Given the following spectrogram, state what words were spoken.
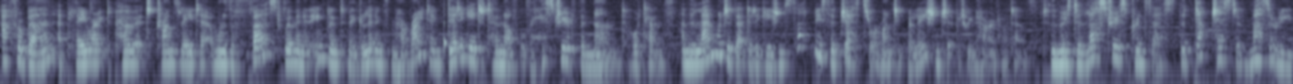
Aphra Behn, a playwright, poet, translator, and one of the first women in England to make a living from her writing, dedicated her novel The History of the Nun to Hortense, and the language of that dedication certainly suggests a romantic relationship between her and Hortense. To the most illustrious princess, the Duchess of Mazarin,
